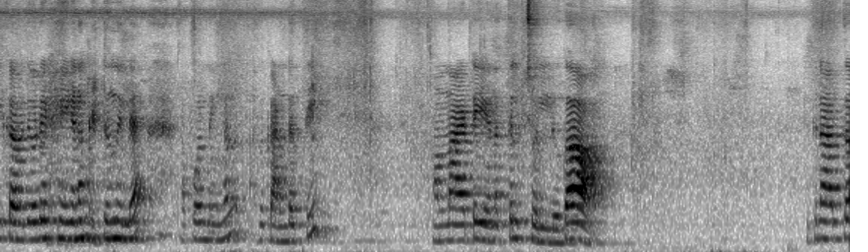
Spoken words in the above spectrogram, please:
ഈ കവിതയുടെ ഈണം കിട്ടുന്നില്ല. അപ്പോൾ നിങ്ങൾ അത് കണ്ടെത്തി നന്നായിട്ട് ഈണത്തിൽ ചൊല്ലുക. ഇതിനകത്ത്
